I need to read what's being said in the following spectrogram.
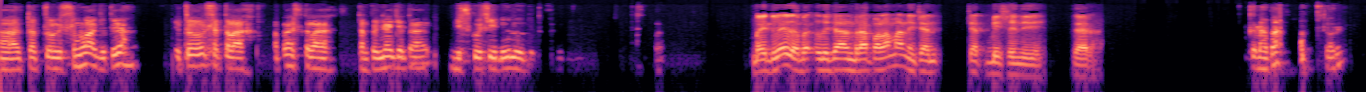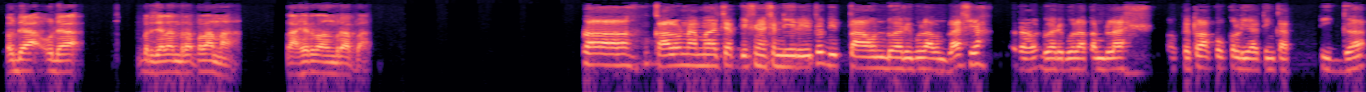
uh, tertulis semua gitu ya itu setelah apa setelah tentunya kita diskusi dulu gitu. By the way, udah, udah jalan berapa lama nih chat, chat bis ini, Ter? Kenapa? Sorry. Udah udah berjalan berapa lama? Lahir tahun berapa? Uh, kalau nama chat bisnya sendiri itu di tahun 2018 ya. 2018 waktu itu aku kuliah tingkat 3.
